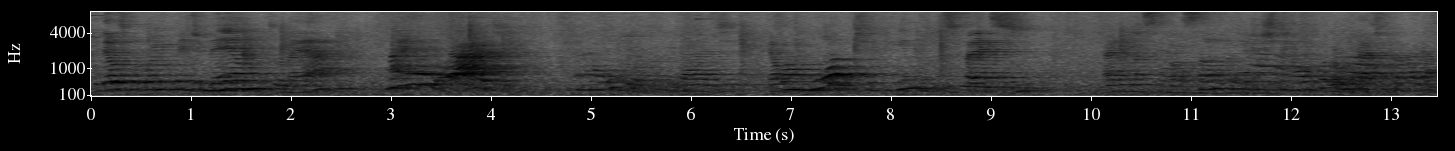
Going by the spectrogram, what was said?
que Deus botou um impedimento, né? Na realidade, é uma oportunidade, é o amor divino expresso ali na situação, porque a gente tem a oportunidade de trabalhar.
